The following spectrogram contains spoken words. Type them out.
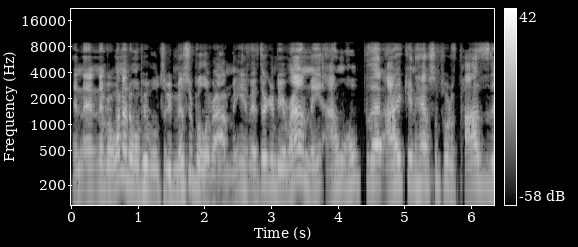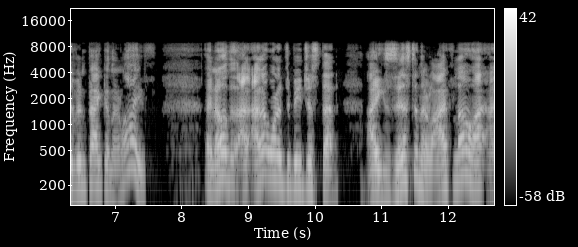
and and number one, I don't want people to be miserable around me. If if they're going to be around me, I hope that I can have some sort of positive impact in their life. I know that I, I don't want it to be just that I exist in their life. No, I, I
